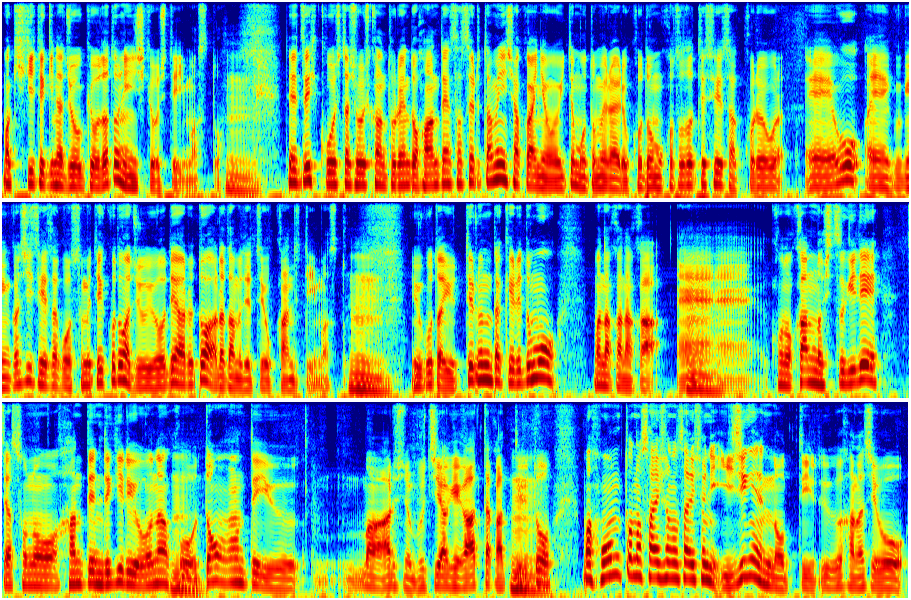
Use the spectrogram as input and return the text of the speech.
まあ、危機的な状況だと認識をしていますと。うん。でぜひこうした少子化のトレンドを反転させるために社会において求められる子ども・子育て政策、これを,、えーをえー具現化し、政策を進めていくことが重要であると改めて強く感じていますとうんいうことは言ってるんだけれども、まあ、なかなか、えーこの間の棺で、じゃあその反転できるようなこう、うん。ドーンっていう、まあ、ある種のぶち上げがあったかっていうと、まあ、本当の最初の最初に異次元のっていう話を、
